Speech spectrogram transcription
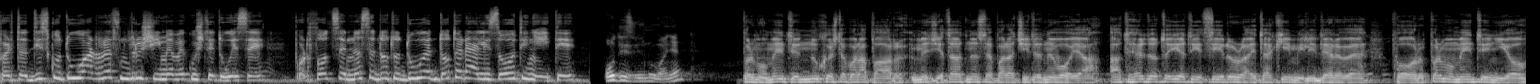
për të diskutuar rreth ndryshimeve kushtetuese, por thotë se nëse do të duhet do të realizohet i njëjti. Për momentin nuk është e paraparë, megjithatë nëse paraqitet nevoja, atëherë do të jetë i thirrur ai takim i liderëve, por për momentin jo.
